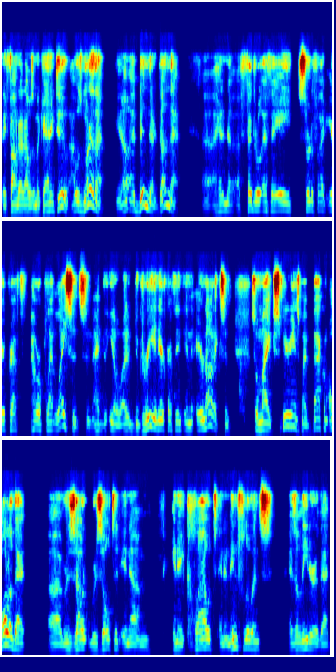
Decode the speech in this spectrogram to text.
they found out i was a mechanic too. I was one of them you know i've been there done that uh, I had a federal FAA certified aircraft power plant license, and I had you know a degree in aircraft in, in aeronautics, and so my experience, my background, all of that uh, result resulted in um, in a clout and an influence as a leader that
